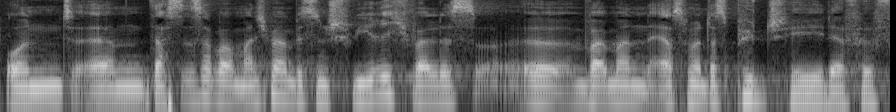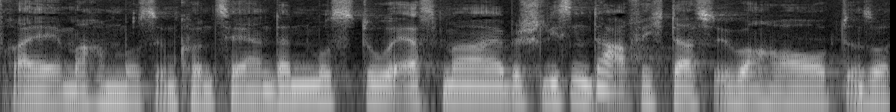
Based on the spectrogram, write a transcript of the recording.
Und ähm, das ist aber manchmal ein bisschen schwierig, weil, es, äh, weil man erstmal das Budget dafür frei machen muss im Konzern. Dann musst du erstmal beschließen, darf ich das überhaupt und so.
